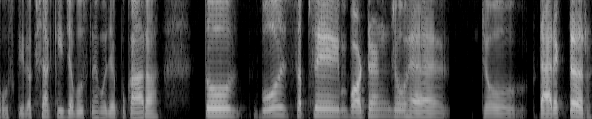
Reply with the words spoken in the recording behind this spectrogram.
उसकी रक्षा की जब उसने मुझे पुकारा। तो वो सबसे इम्पोर्टेंट जो है, जो डायरेक्टर,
